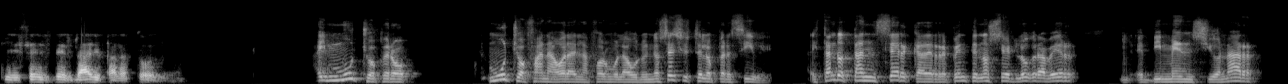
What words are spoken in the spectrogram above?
Que isso é verdade para todos. Hay mucho, pero mucho fan ahora en la Fórmula 1 y no sé si usted lo percibe. Estando tan cerca, de repente no se logra ver, eh, dimensionar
